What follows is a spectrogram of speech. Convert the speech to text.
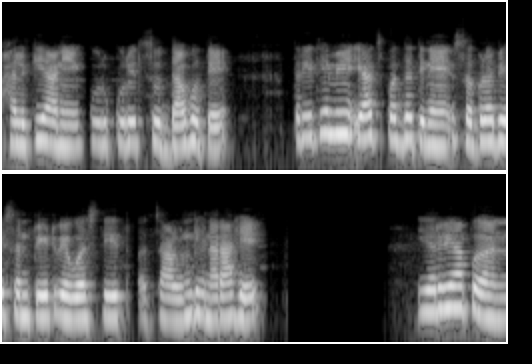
हलकी आणि कुरकुरीतसुद्धा होते. तर इथे मी याच पद्धतीने सगळं बेसन पीठ व्यवस्थित चाळून घेणार आहे. एरवी आपण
